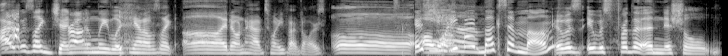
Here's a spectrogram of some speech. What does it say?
I was like genuinely looking at. it. I was like, "Oh, I don't have twenty five dollars." Oh, It's oh, wow. twenty five bucks a month. It was it was for the initial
